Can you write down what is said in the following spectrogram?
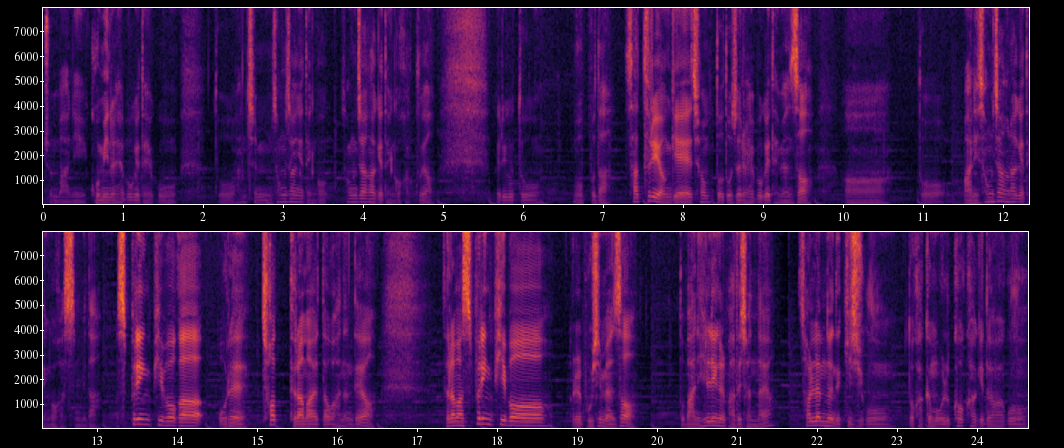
좀 많이 고민을 해보게 되고 또 한층 성장이 된 거, 성장하게 된 것 같고요. 그리고 또 무엇보다 사투리 연기에 처음 또 도전을 해보게 되면서 어, 또 많이 성장을 하게 된 것 같습니다. 스프링 피버가 올해 첫 드라마였다고 하는데요. 드라마 스프링 피버를 보시면서 또 많이 힐링을 받으셨나요? 설렘도 느끼시고 또 가끔 울컥하기도 하고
